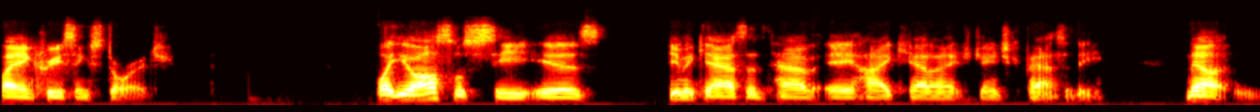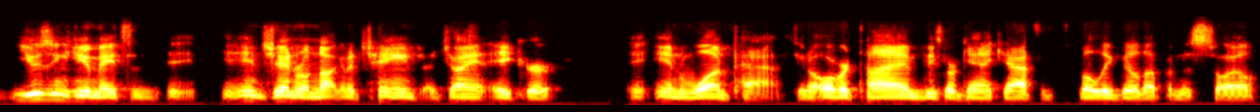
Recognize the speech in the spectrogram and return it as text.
by increasing storage. What you also see is humic acids have a high cation exchange capacity. Now, using humates in general not going to change a giant acre in one pass. You know, over time, these organic acids slowly build up in the soil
